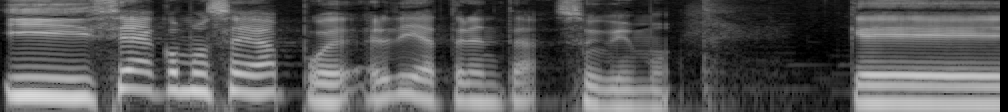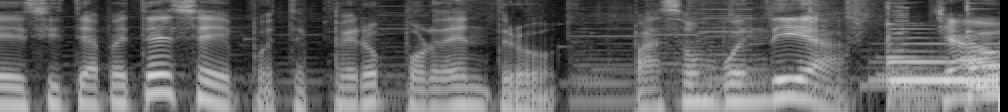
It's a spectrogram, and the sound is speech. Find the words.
y sea como sea, pues el día 30 subimos. Que si te apetece, pues te espero por dentro. Pasa un buen día. Chao.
